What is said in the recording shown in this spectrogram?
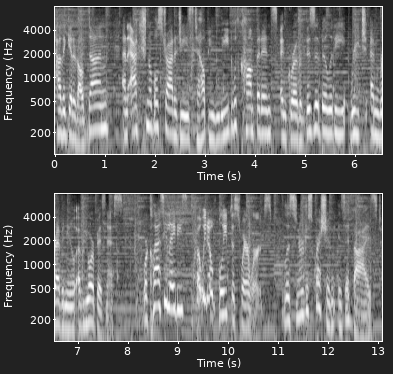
how they get it all done, and actionable strategies to help you lead with confidence and grow the visibility, reach, and revenue of your business. We're classy ladies, but we don't bleep the swear words. Listener discretion is advised.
